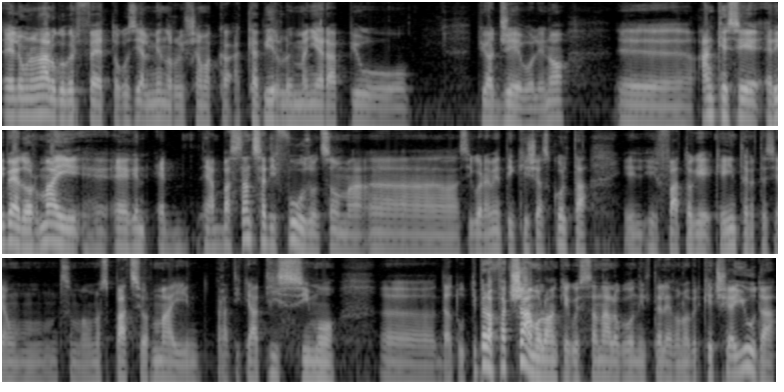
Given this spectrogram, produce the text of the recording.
è un analogo perfetto, così almeno riusciamo a, ca- a capirlo in maniera più, più agevole, no? Eh, anche se, ripeto, ormai è, è, è abbastanza diffuso, insomma, uh, sicuramente in chi ci ascolta il, il fatto che, che, internet sia un, insomma, uno spazio ormai praticatissimo uh, da tutti. Però facciamolo anche questo analogo con il telefono perché ci aiuta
